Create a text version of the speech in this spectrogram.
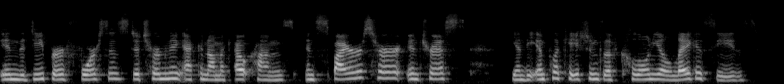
in the deeper forces determining economic outcomes inspires her interest in the implications of colonial legacies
